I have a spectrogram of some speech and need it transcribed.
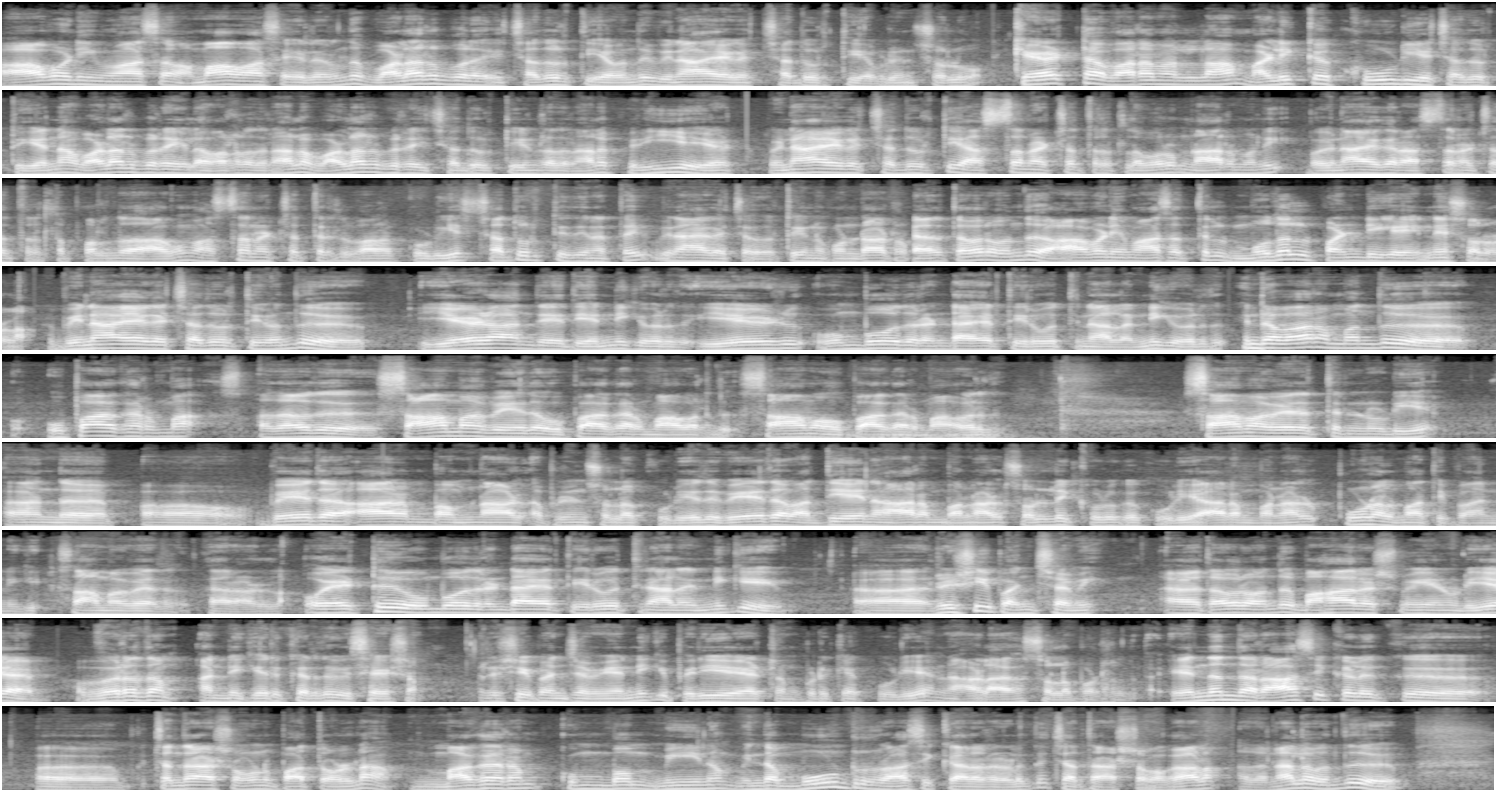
ஆவணி மாதம் அமாவாசையிலிருந்து வளர்புரை சதுர்த்தியை வந்து விநாயக சதுர்த்தி அப்படின்னு சொல்லுவோம். கேட்ட வரமெல்லாம் அளிக்கக்கூடிய சதுர்த்தி. ஏன்னா வளர்பிறையில் வர்றதுனால வளர்பிறை சதுர்த்தின்றதுனால பெரிய ஏட் விநாயக சதுர்த்தி அஸ்த நட்சத்திரத்தில் வரும். நார்மலி விநாயகர் அஸ்த நட்சத்திரத்தில் பிறந்ததாகவும் அஸ்த நட்சத்திரத்தில் வரக்கூடிய சதுர்த்தி தினத்தை விநாயக சதுர்த்தின்னு கொண்டாடுறோம். அதை தவிர வந்து ஆவணி மாதத்தில் முதல் பண்டிகைன்னே சொல்லலாம். விநாயக சதுர்த்தி வந்து ஏழாம் தேதி அன்னைக்கு வருது. ஏழு ஒம்பது ரெண்டாயிரத்தி இருபத்தி நாலு அன்னைக்கு வருது. இந்த வாரம் வந்து உபாகர்மா அதாவது சாம வேத உபாகர்மா வருது. சாம உபாகர்மா வருது. சாம வேதத்தினுடைய அந்த வேத ஆரம்பம் நாள் அப்படின்னு சொல்லக்கூடியது வேத அத்தியன ஆரம்ப நாள் சொல்லி கொடுக்கக்கூடிய ஆரம்ப நாள் பூனல் மாற்றிப்பா இன்றைக்கி சாம வேதக்காரெல்லாம் எட்டு ஒம்பது ரெண்டாயிரத்தி இருபத்தி நாலு அன்றைக்கி ரிஷி பஞ்சமி. அதை தவிர வந்து மகாலட்சுமியினுடைய விரதம் அன்றைக்கி இருக்கிறது விசேஷம். ரிஷி பஞ்சமி அன்னைக்கு பெரிய ஏற்றம் கொடுக்கக்கூடிய நாளாக சொல்லப்படுறது. எந்தெந்த ராசிகளுக்கு சந்திராஷ்டமம்னு பார்த்தோம்னா மகரம் கும்பம் மீனம் இந்த மூன்று ராசிக்காரர்களுக்கு சந்திராஷ்டம காலம். அதனால் வந்து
